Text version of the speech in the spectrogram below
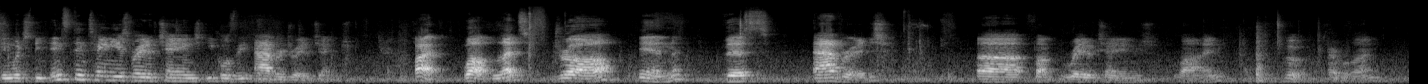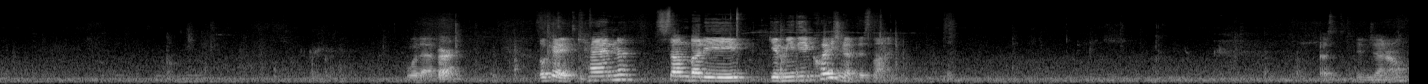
in which the instantaneous rate of change equals the average rate of change. Alright, well, let's draw in this average uh, rate of change line. Ooh, terrible line. Whatever. Okay, can somebody give me the equation of this line? Just in general?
